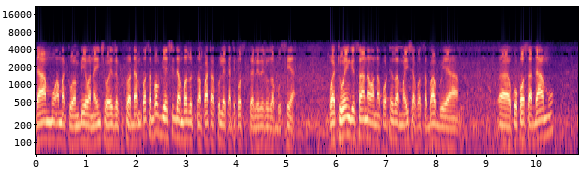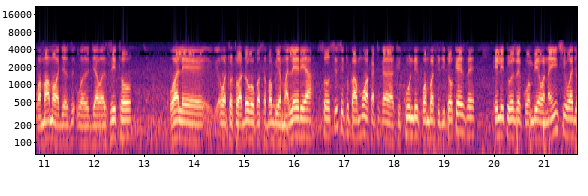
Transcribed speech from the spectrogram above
damu ama tuambie wananchi waweze kutoa damu kwa sababu ya shida ambazo tunapata kule katika hospitali zetu za Busia. Watu wengi sana wanapoteza maisha kwa sababu ya uh, kukosa damu, wamama wajawazito, wale watoto wadogo kwa sababu ya malaria. So sisi tukaamua katika kikundi kwamba tujitokeze ili tuweze kuambia wananchi waje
